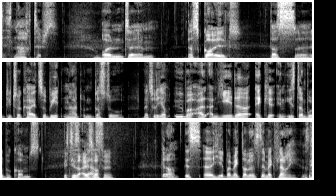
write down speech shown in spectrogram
des Nachtischs. Und ähm, das Gold, das äh, die Türkei zu bieten hat und das du natürlich auch überall an jeder Ecke in Istanbul bekommst, Ist diese Eiswaffel. Genau, ist äh, hier bei McDonalds der McFlurry. So,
